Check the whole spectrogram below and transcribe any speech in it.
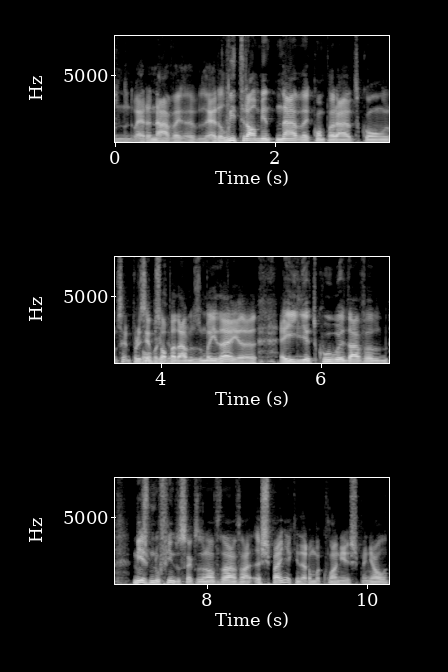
não era nada, era literalmente nada comparado com, por exemplo, só para darmos uma ideia, a ilha de Cuba dava, mesmo no fim do século XIX, dava a Espanha, que ainda era uma colónia espanhola,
